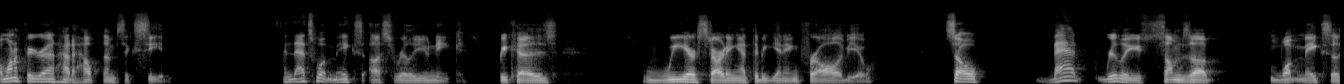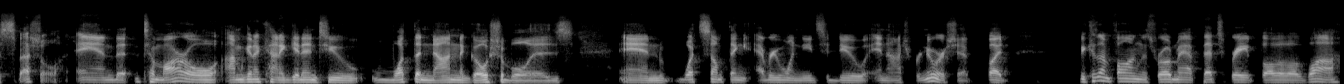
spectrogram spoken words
I want to figure out how to help them succeed. And that's what makes us really unique because we are starting at the beginning for all of you. So that really sums up what makes us special. And tomorrow, I'm going to kind of get into what the non negotiable is and what's something everyone needs to do in entrepreneurship. But because I'm following this roadmap, that's great, blah, blah, blah, blah.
